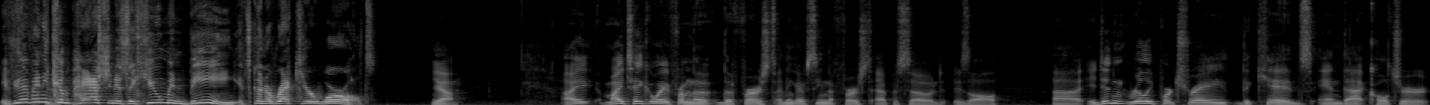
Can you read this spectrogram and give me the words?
If you have any compassion as a human being, it's gonna wreck your world. Yeah. I my takeaway from the the first I think I've seen the first episode is all uh, it didn't really portray the kids and that culture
